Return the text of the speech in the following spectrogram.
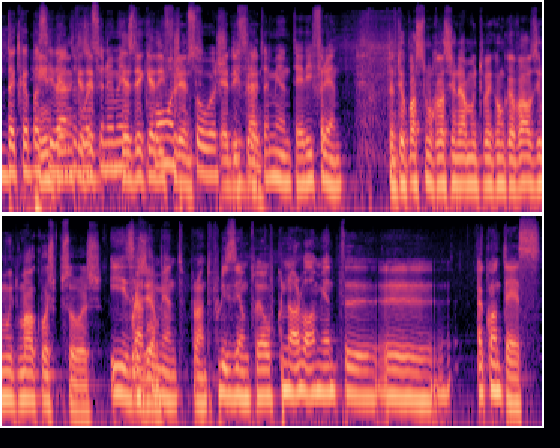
da capacidade de relacionamento dizer, dizer é com as pessoas. É diferente. Exatamente, é diferente. Portanto, eu posso me relacionar muito bem com cavalos e muito mal com as pessoas. Exatamente, por pronto, por exemplo, é o que normalmente acontece.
